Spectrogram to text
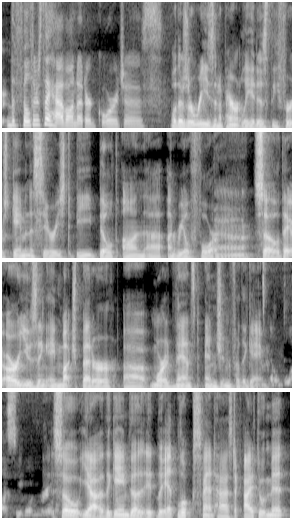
it. The filters they have on it are gorgeous. Well, there's a reason. Apparently, it is the first game in the series to be built on uh, Unreal 4. Yeah. So they are using a much better, uh, more advanced engine for the game. Oh, bless you, Unreal. So yeah, the game does it. It looks fantastic. I have to admit,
